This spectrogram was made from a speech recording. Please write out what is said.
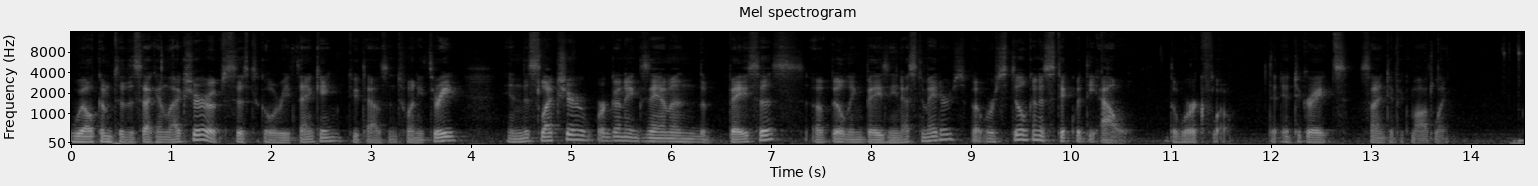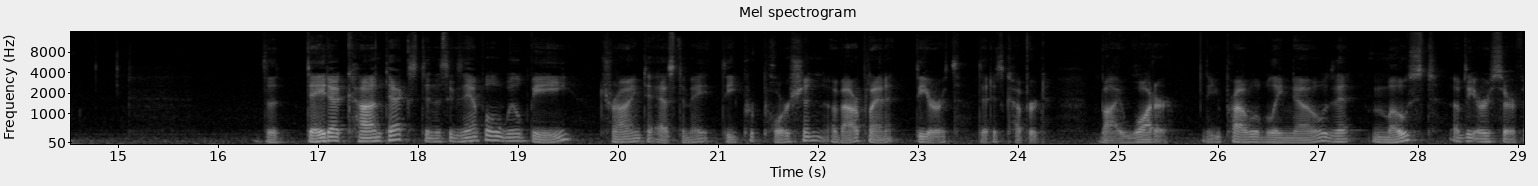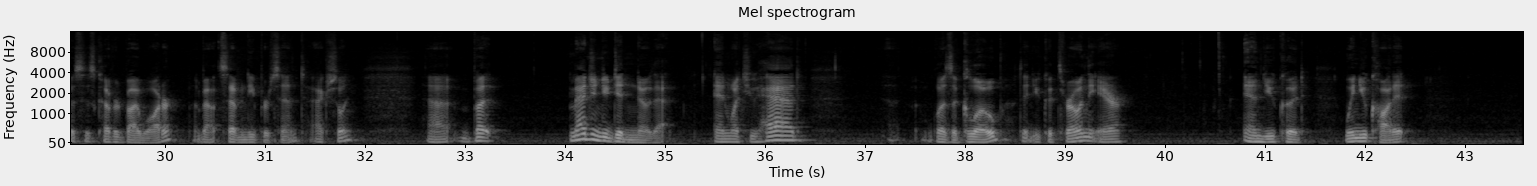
Welcome to the second lecture of Statistical Rethinking 2023. In this lecture, we're going to examine the basis of building Bayesian estimators, but we're still going to stick with the OWL, the workflow that integrates scientific modeling. The data context in this example will be trying to estimate the proportion of our planet, the Earth, that is covered by water. You probably know that most of the Earth's surface is covered by water, about 70% actually. Uh, but imagine you didn't know that. And what you had was a globe that you could throw in the air, and you could, when you caught it,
